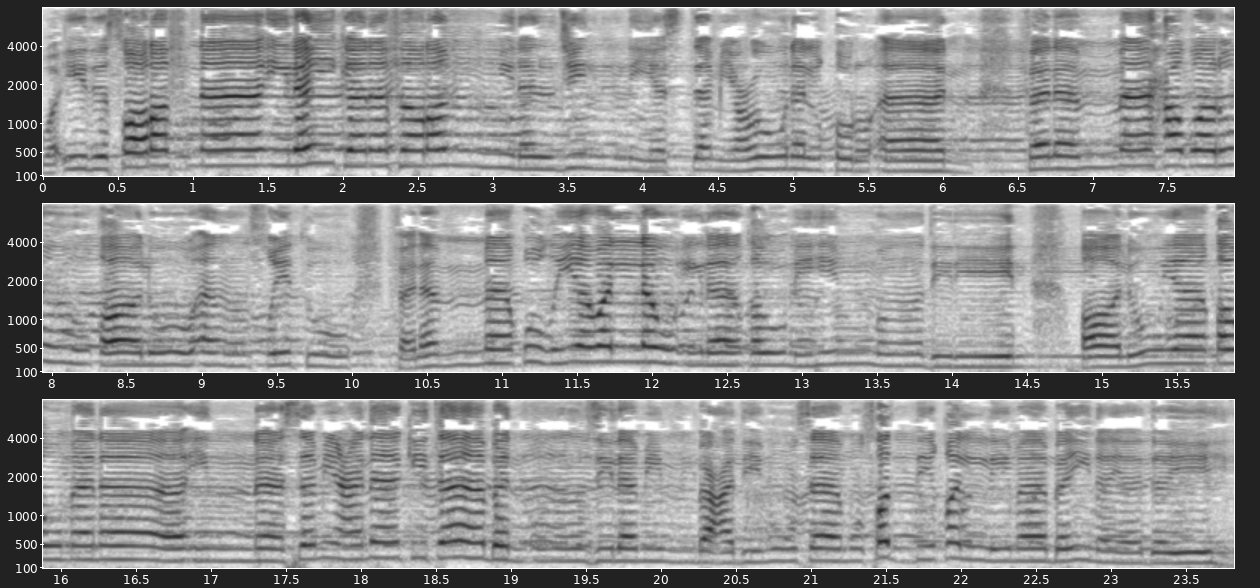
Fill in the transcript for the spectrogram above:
وَإِذْ صَرَفْنَا إِلَيْكَ نَفَرًا مِنَ الْجِنِّ يَسْتَمِعُونَ الْقُرْآنَ فَلَمَّا حضروا قَالُوا أَنصِتُوا فَلَمَّا قُضِيَ وَلَّوْا إِلَى قَوْمِهِمْ مُنذِرِينَ قَالُوا يَا قَوْمَنَا إِنَّا سَمِعْنَا كِتَابًا أُنْزِلَ مِن بَعْدِ مُوسَى مُصَدِّقًا لِمَا بَيْنَ يَدَيْهِ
